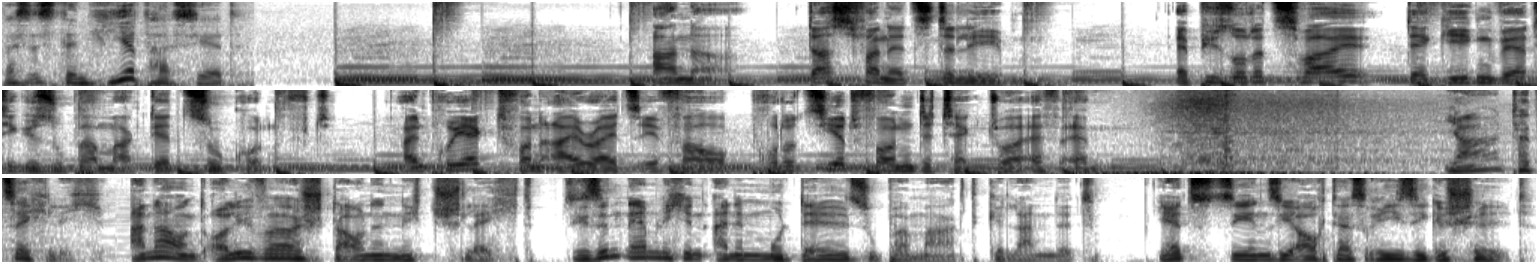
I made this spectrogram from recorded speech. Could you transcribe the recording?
Was ist denn hier passiert? Anna, das vernetzte Leben. Episode 2, der gegenwärtige Supermarkt der Zukunft. Ein Projekt von iRights e.V., produziert von Detektor FM. Ja, tatsächlich. Anna und Oliver staunen nicht schlecht. Sie sind nämlich in einem Modellsupermarkt gelandet. Jetzt sehen sie auch das riesige Schild.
